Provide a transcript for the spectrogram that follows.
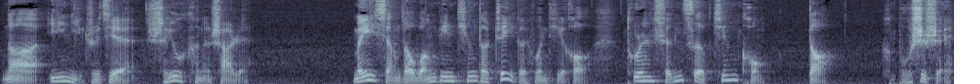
那依你之见，谁有可能杀人？”没想到王斌听到这个问题后，突然神色惊恐，道：“不是谁，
